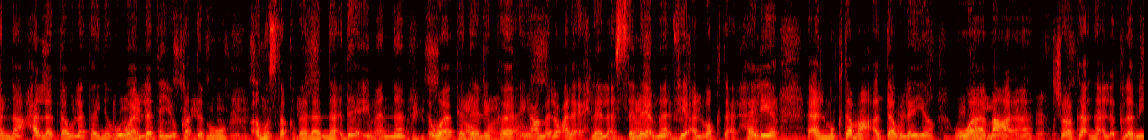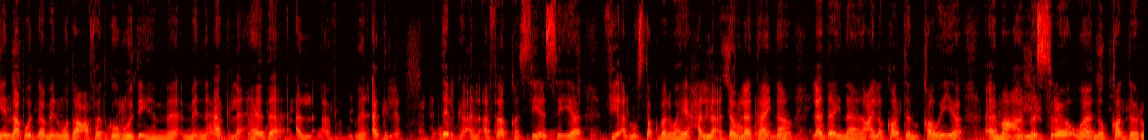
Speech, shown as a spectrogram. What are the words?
أن حل الدولتين هو الذي يقدم مستقبلا دائما. وكذلك يعمل على إحلال السلام في الوقت الحالي. المجتمع الدولي ومع شركائنا الإقليميين لابد من مضاعفة جهودهم من أجل هذا من أجل تلك الآفاق السياسية في المستقبل وهي حل الدولتين. لدينا علاقات قوية مع مصر ونقدر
